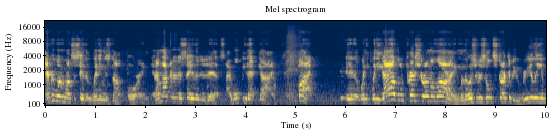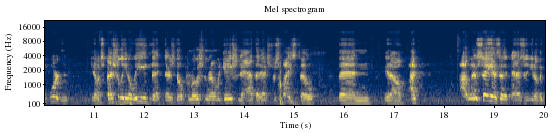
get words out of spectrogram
everyone wants to say that winning is not boring, and I'm not going to say that it is. I won't be that guy. But you know, when when you got a little pressure on the line, when those results start to be really important, you know, especially in a league that there's no promotion relegation to add that extra spice to, then you know I. I'm going to say, as a, as a, you know, the,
